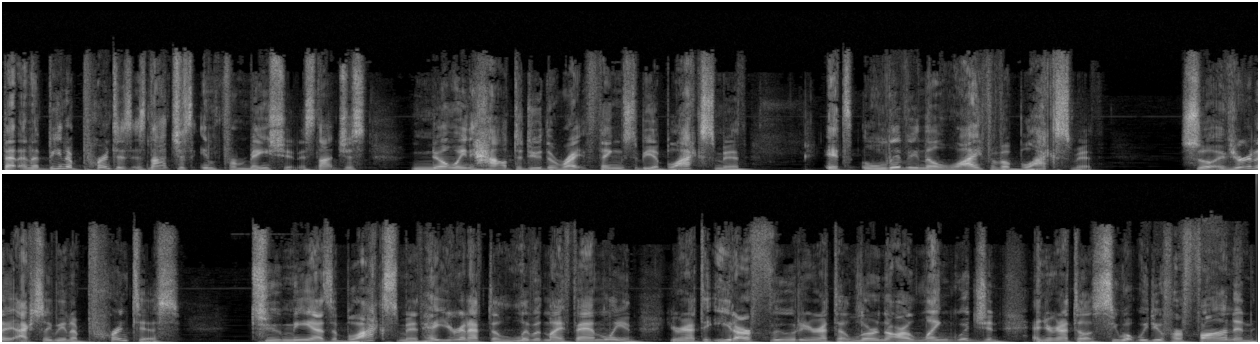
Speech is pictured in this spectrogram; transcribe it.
That and being an apprentice is not just information, it's not just knowing how to do the right things to be a blacksmith, it's living the life of a blacksmith. So if you're going to actually be an apprentice to me as a blacksmith, hey, you're going to have to live with my family and you're going to have to eat our food and you're going to have to learn our language and, and you're going to have to see what we do for fun and,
